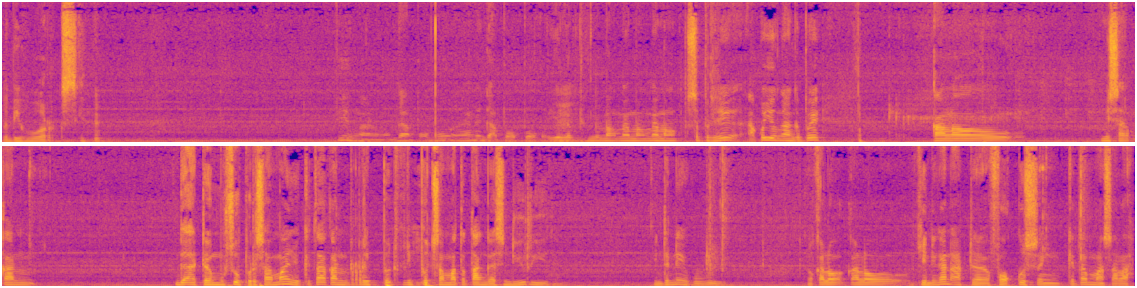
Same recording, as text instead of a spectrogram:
lebih works gitu. Iya nggak nggak popo, ini nggak popo. kok. Ya Hmm. lebih memang memang memang sebenarnya aku yang nganggepnya kalau misalkan nggak ada musuh bersama ya kita akan ribut ribut sama tetangga sendiri. intinya ya kuwi Nah, kalau kalau gini kan ada fokus yang kita masalah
